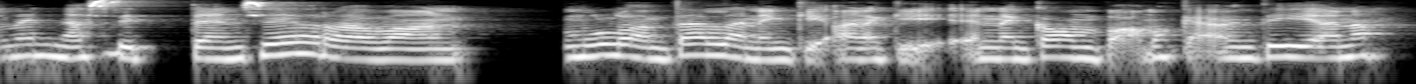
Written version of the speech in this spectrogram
Mennään sitten seuraavaan. Mulla on tällainenkin ainakin ennen kampaamokäyntiä aina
